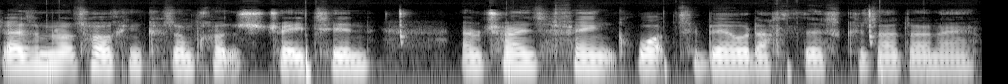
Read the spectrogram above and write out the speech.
Guys, I'm not talking because I'm concentrating. I'm trying to think what to build after this because I don't know.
